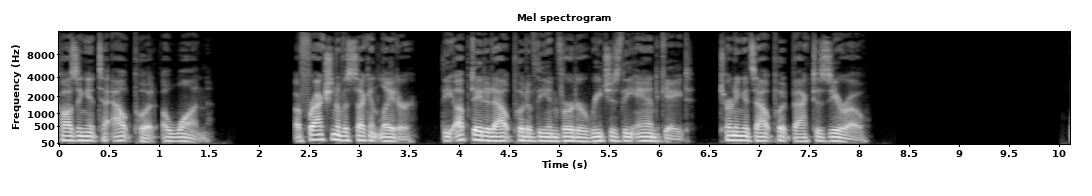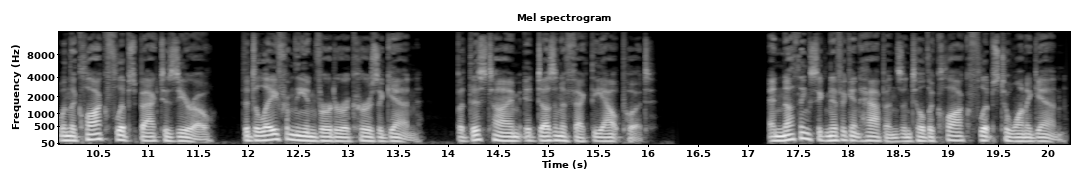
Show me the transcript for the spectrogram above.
causing it to output a 1. A fraction of a second later, the updated output of the inverter reaches the AND gate, turning its output back to 0. When the clock flips back to 0, the delay from the inverter occurs again, but this time it doesn't affect the output. And nothing significant happens until the clock flips to 1 again.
